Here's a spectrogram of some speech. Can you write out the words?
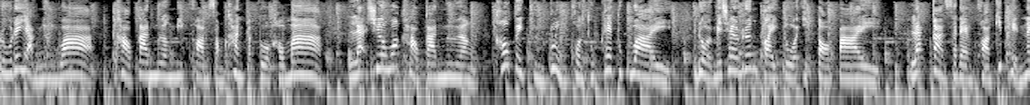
รู้ได้อย่างหนึ่งว่า ข่าวการเมืองมีความสำคัญกับตัวเขามาก และเชื่อว่าข่าวการเมืองเข้าไปถึงกลุ่มคนทุกเพศทุกวัย โดยไม่ใช่เรื่องไกลตัวอีกต่อไป และการแสดงความคิดเห็นใน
